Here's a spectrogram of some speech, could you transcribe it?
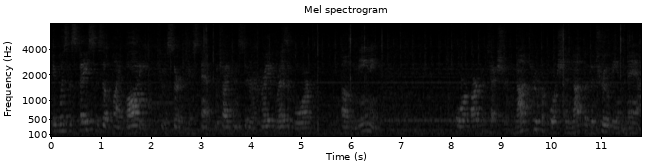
It was the spaces of my body to a certain extent, which I consider a great reservoir of meaning for architecture, not through proportion, not the Vitruvian man,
